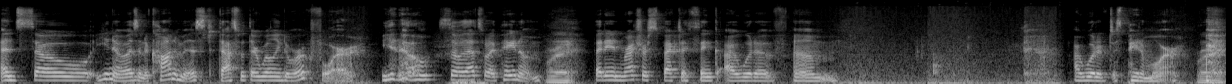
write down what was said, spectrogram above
and so you know, as an economist, that's what they're willing to work for. You know, so that's what I paid them. Right. But in retrospect, I think I would have. Um, I would have just paid them more Right.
